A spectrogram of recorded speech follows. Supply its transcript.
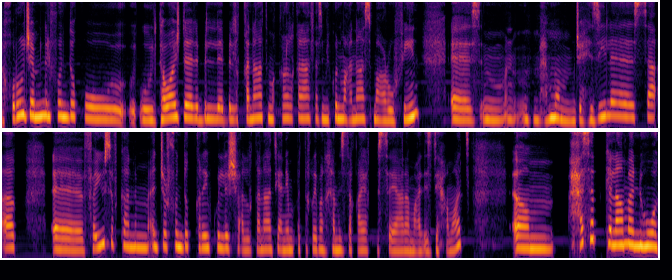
خروجه من الفندق وتواجده بال- بالقناة مقر القناة لازم يكون مع ناس معروفين. هم مجهزين له السائق. فيوسف كان مأجر فندق قريب كلش على القناة يعني تقريبا خمس دقائق بالسيارة مع الازدحامات. حسب كلامه إنه هو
